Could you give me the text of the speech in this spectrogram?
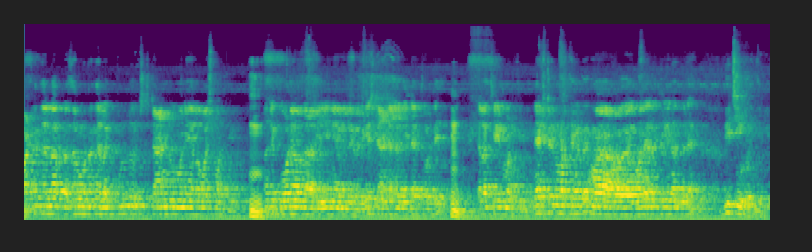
ವಾಟರ್ ಎಲ್ಲ ಪ್ರೆಸರ್ ವಾಟರ್ ಎಲ್ಲ ಫುಲ್ ಸ್ಟ್ಯಾಂಡ್ ಮನೆ ಎಲ್ಲ ವಾಶ್ ಮಾಡ್ತೀವಿ ಅಂದ್ರೆ ಗೋಡೆ ಒಂದು ಈ ಲೆವೆಲ್ಗೆ ಸ್ಟ್ಯಾಂಡ್ ಎಲ್ಲ ನೀಟಾಗಿ ತೊಳೆದು ಎಲ್ಲ ಕ್ಲೀನ್ ಮಾಡ್ತೀವಿ ನೆಕ್ಸ್ಟ್ ಏನು ಮಾಡ್ತೀವಿ ಅಂದರೆ ಮನೆ ಕ್ಲೀನ್ ಆದ್ಮೇಲೆ ಬ್ಲೀಚಿಂಗ್ ಹೊಡಿತೀವಿ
